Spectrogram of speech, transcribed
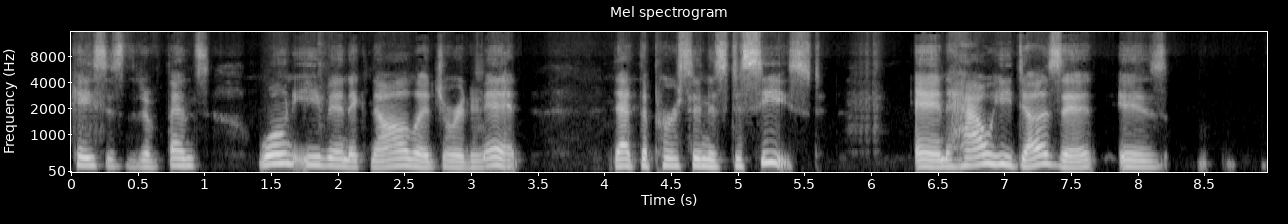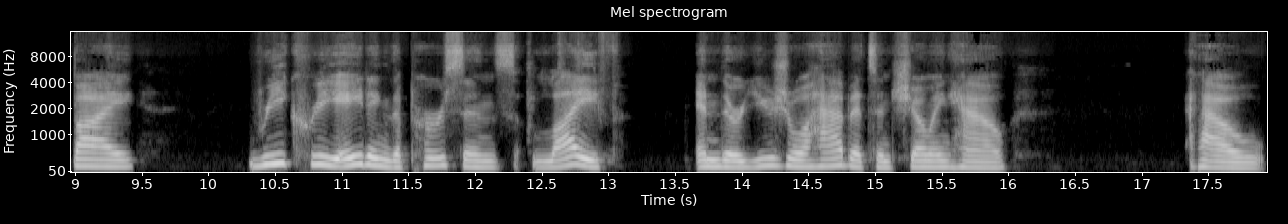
cases the defense won't even acknowledge or admit that the person is deceased. And how he does it is by recreating the person's life and their usual habits and showing how how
